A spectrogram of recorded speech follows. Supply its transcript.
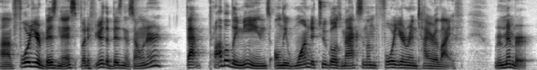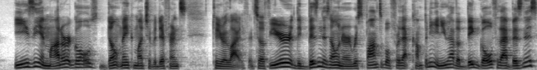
uh, for your business. But if you're the business owner, that probably means only one to two goals maximum for your entire life. Remember, easy and moderate goals don't make much of a difference to your life. And so if you're the business owner responsible for that company and you have a big goal for that business,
